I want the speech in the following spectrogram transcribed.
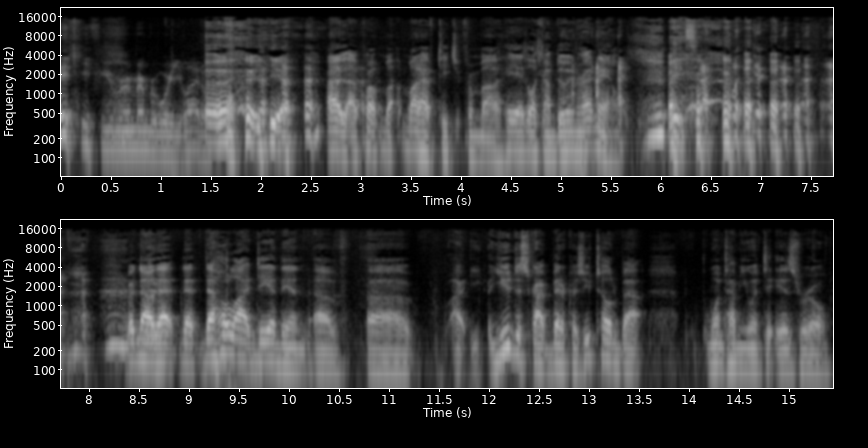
if you remember where you laid them. yeah, I, I probably might have to teach it from my head like I'm doing right now. exactly. But no, that that the whole idea then of uh, I, you described better because you told about one time you went to Israel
